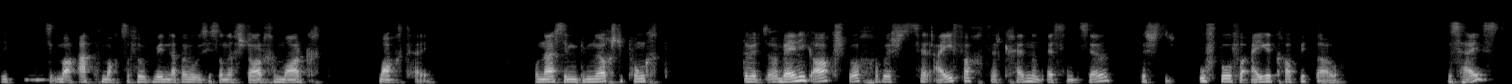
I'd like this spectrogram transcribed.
die, die App macht so viel Gewinn, eben, weil sie so einen starken Marktmacht haben. Und dann sind wir beim nächsten Punkt, da wird wenig angesprochen, aber es ist sehr einfach zu erkennen und essentiell. Das ist der Aufbau von Eigenkapital. Das heißt,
